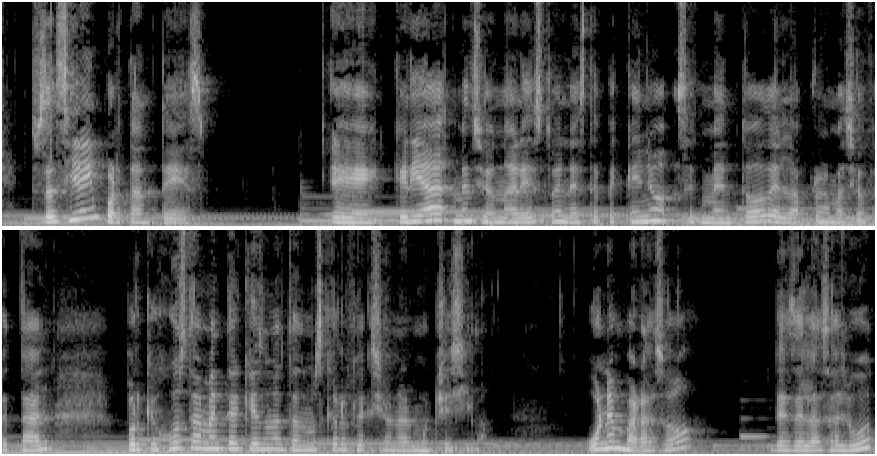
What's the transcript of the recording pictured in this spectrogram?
Entonces así de importante es eh, quería mencionar esto en este pequeño segmento de la programación fetal porque justamente aquí es donde tenemos que reflexionar muchísimo. Un embarazo, desde la salud,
